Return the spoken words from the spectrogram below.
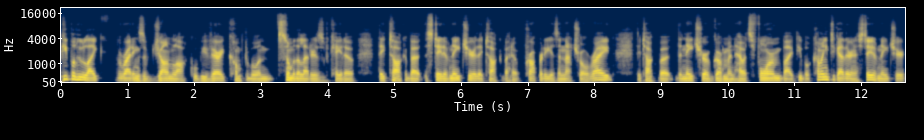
people who like the writings of John Locke will be very comfortable in some of the letters of Cato. They talk about the state of nature, they talk about how property is a natural right, they talk about the nature of government, how it's formed by people coming together in a state of nature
